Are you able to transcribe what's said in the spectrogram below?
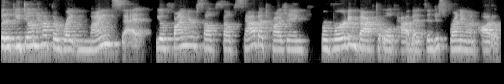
But if you don't have the right mindset, you'll find yourself self sabotaging, reverting back to old habits, and just running on autopilot.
